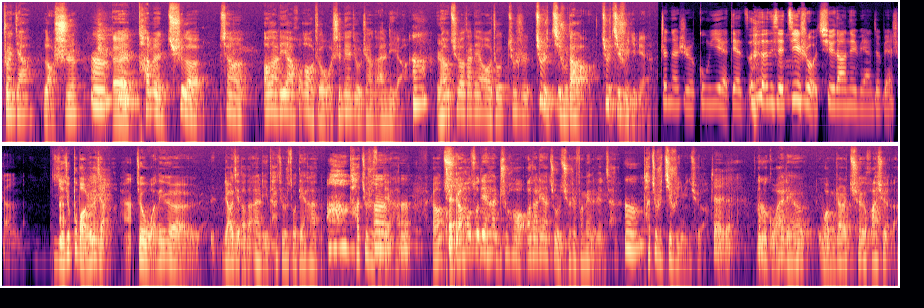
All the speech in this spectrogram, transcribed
专家、老师，嗯呃，他们去了像澳大利亚或澳洲，我身边就有这样的案例啊。啊，然后去了澳大利亚、澳洲，就是就是技术大佬，就是技术移民，真的是工业电子的那些技术去到那边就变成也就不保留的讲啊，就我那个了解到的案例，他就是做电焊的，哦，他就是做电焊的嗯，然后去然后做电焊之后，澳大利亚就是缺这方面的人才，嗯，他就是技术移民去了。对对，那么谷爱凌，我们这儿缺个滑雪的，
